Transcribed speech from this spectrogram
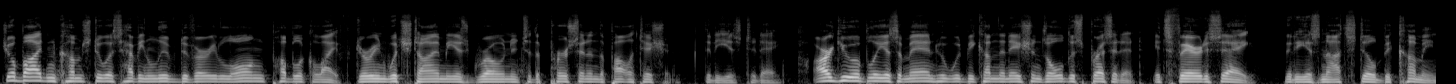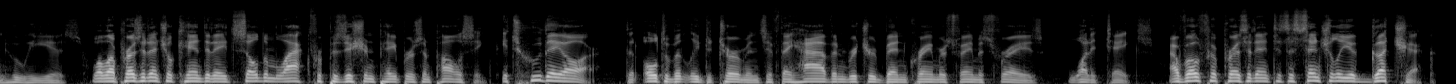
Joe Biden comes to us having lived a very long public life, during which time he has grown into the person and the politician that he is today. Arguably, as a man who would become the nation's oldest president, it's fair to say that he is not still becoming who he is. While our presidential candidates seldom lack for position papers and policy, it's who they are that ultimately determines if they have, in Richard Ben Cramer's famous phrase, what it takes. Our vote for president is essentially a gut check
